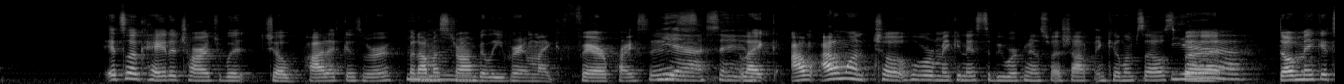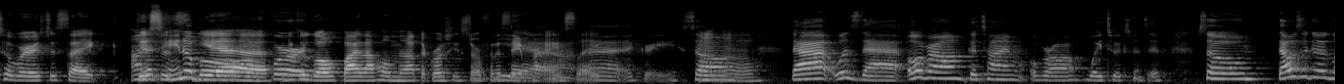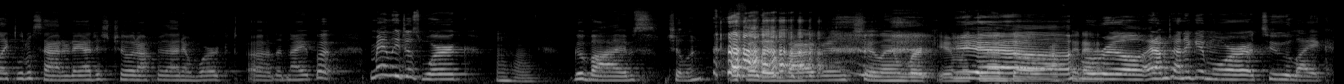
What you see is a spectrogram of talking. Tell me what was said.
It's okay to charge what your product is worth, but I'm a strong believer in like fair prices. Mm-hmm. yeah, same. Like I, I don't want cho- who are making this to be working in a sweatshop and kill themselves. yeah. But don't make it to where it's just like Unattainable Is, yeah, for- you could go buy that whole meal at the grocery store for the same price. Like, I agree. So mm-mm. that was that. Overall, good time. Overall, way too expensive. So that was a good like little Saturday. I just chilled after that and worked uh, the night, but mainly just work. Mhm. Good vibes, chilling. I feel like vibing, chilling, working, making that dough. I feel for real. And I'm trying to get more to like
